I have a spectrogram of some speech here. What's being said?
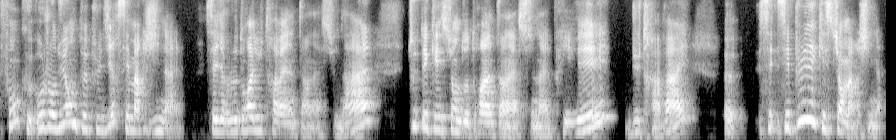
font qu'aujourd'hui, on ne peut plus dire c'est marginal. C'est-à-dire le droit du travail international, toutes les questions de droit international privé, du travail, euh, ce n'est plus des questions marginales,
